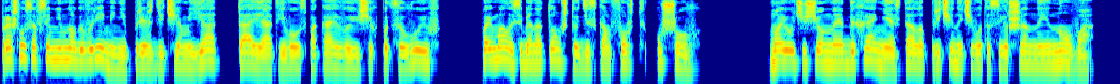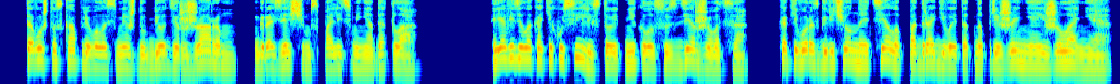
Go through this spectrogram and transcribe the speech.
Прошло совсем немного времени, прежде чем я, тая от его успокаивающих поцелуев, поймала себя на том, что дискомфорт ушел. Мое учащенное дыхание стало причиной чего-то совершенно иного, того, что скапливалось между бедер жаром, грозящим спалить меня дотла. Я видела, каких усилий стоит Николасу сдерживаться, как его разгоряченное тело подрагивает от напряжения и желания.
